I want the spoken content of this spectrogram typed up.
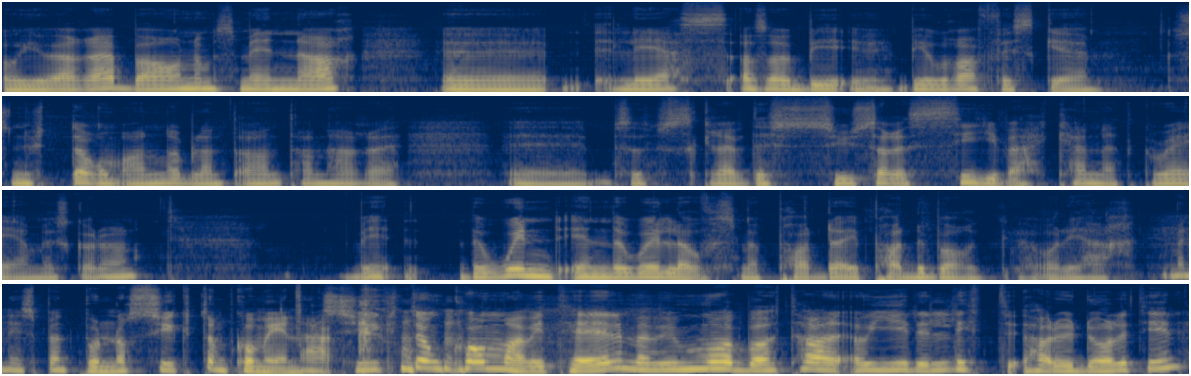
å gjøre. Barndomsminner. Eh, les Altså bi, biografiske snutter om andre, blant annet han herre eh, som skrev 'Det suser i sivet', Kenneth Graham, husker du han? 'The Wind in the Willows' med padder i Paddeborg og de her. Men jeg er spent på når sykdom kommer inn her. Sykdom kommer vi til, men vi må bare ta og gi det litt Har du dårlig tid?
